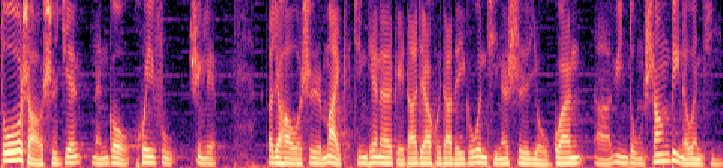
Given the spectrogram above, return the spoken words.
多少时间能够恢复训练？大家好，我是 Mike。今天呢，给大家回答的一个问题呢，是有关啊运动伤病的问题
